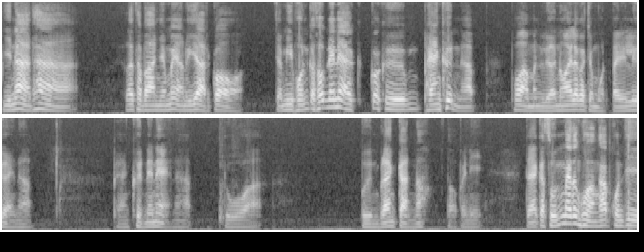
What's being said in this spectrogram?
ปีหน้าถ้ารัฐบาลยังไม่อนุญาตก็จะมีผลกระทบแน่ๆก็คือแพงขึ้นนะครับ เพราะว่ามันเหลือน้อยแล้วก็จะหมดไปเรื่อยๆนะครับ แพงขึ้นแน่ๆนะครับ ตัวปืนแบงก์กันเนาะต่อไปนี้ แต่กระสุนไม่ต้องห่วงครับ คนที่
